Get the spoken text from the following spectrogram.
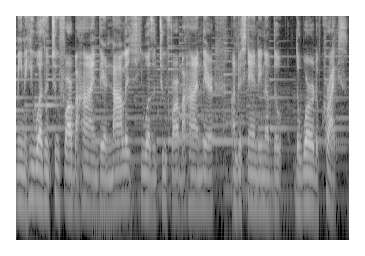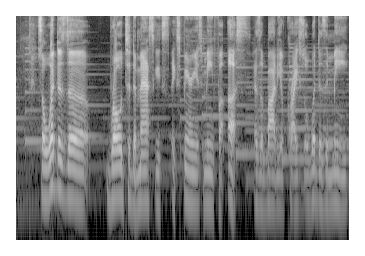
meaning he wasn't too far behind their knowledge, he wasn't too far behind their understanding of the, the word of Christ. So, what does the road to Damascus experience mean for us as a body of Christ? Or what does it mean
